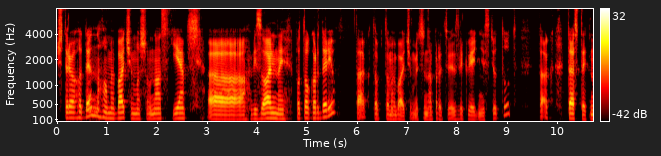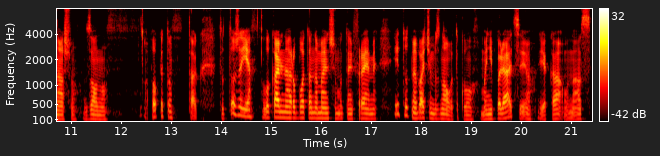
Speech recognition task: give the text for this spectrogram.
4-годинного, ми бачимо, що у нас є е, візуальний поток ордерів. Так, Тобто ми бачимо, ціна працює з ліквідністю тут. так, Тестить нашу зону попиту. Так, Тут теж є локальна робота на меншому таймфреймі. І тут ми бачимо знову таку маніпуляцію, яка у нас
